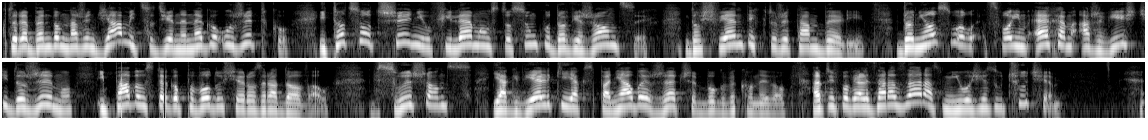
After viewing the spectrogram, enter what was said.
które będą narzędziami codziennego użytku. I to, co czynił Filemon w stosunku do wierzących, do świętych, którzy tam byli, doniosło swoim echem aż wieści do Rzymu i Paweł z tego powodu się rozradował, słysząc, jak wielkie, jak wspaniałe rzeczy Bóg wykonywał. Ale ktoś powie, ale zaraz, zaraz, miłość jest uczuciem.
